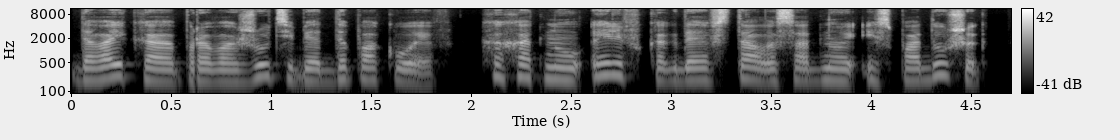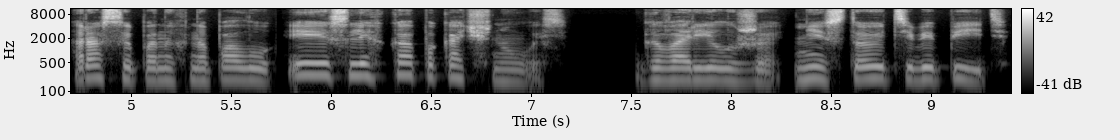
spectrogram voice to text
«Давай-ка провожу тебя до покоев», — хохотнул эльф, когда я встала с одной из подушек, рассыпанных на полу, и слегка покачнулась. «Говорил же, не стоит тебе пить»,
